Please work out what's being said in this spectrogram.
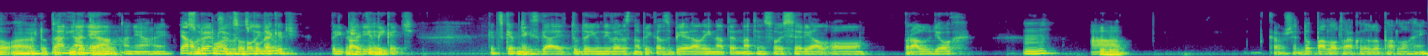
to až mm. do takých ani, detailov. Ani ja, ani ja, hej. Ja Ale som viem, že už boli také prípady, keby... hej, keď, keď Skeptics Guide to the Universe napríklad zbierali na ten, na ten svoj seriál o praľuďoch Mm. A mm-hmm. akože dopadlo to, ako to dopadlo, hej.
